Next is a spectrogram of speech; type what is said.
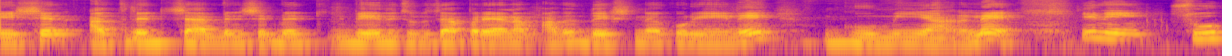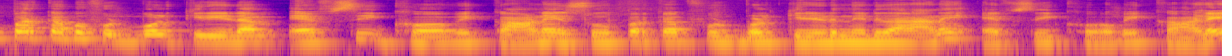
ഏഷ്യൻ അത്ലറ്റിക്സ് ചാമ്പ്യൻഷിപ്പിന്റെ വേദി ചോദിച്ചാൽ പറയണം അത് ദക്ഷിണ കൊറിയയിലെ ഗുമിയാണ് അല്ലേ ഇനി സൂപ്പർ കപ്പ് ഫുട്ബോൾ കിരീടം എഫ് സി ഗോവയ്ക്കാണ്. സൂപ്പർ കപ്പ് ഫുട്ബോൾ കിരീടം നേടിയതാണ് എഫ് സി ഗോവയ്ക്കാണ്.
